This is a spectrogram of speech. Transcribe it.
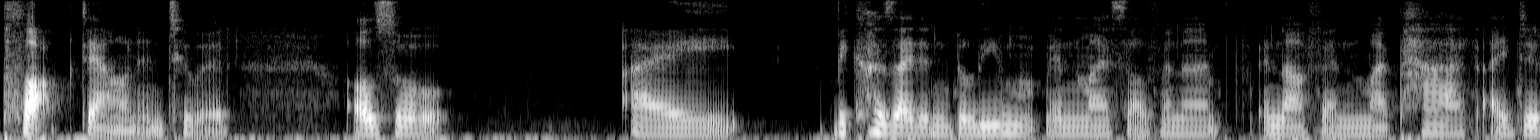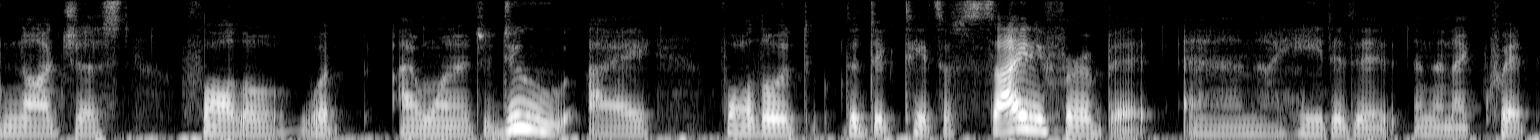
plopped down into it. Also, I because I didn't believe in myself enough, in my path, I did not just follow what I wanted to do. I followed the dictates of society for a bit and I hated it and then I quit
